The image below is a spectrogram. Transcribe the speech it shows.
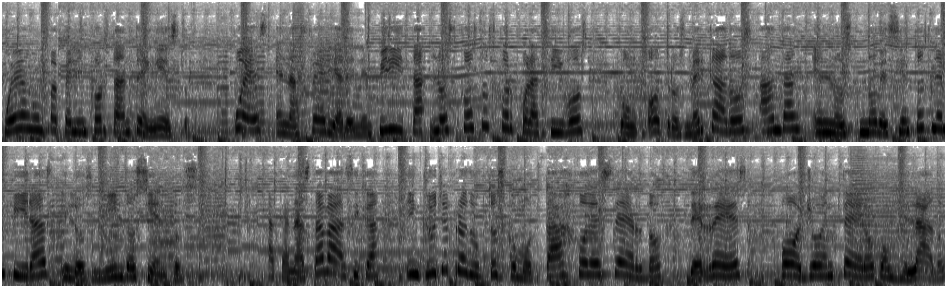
juegan un papel importante en esto, pues en la feria del Empirita los costos corporativos con otros mercados andan en los 900 lempiras y los 1200. La canasta básica incluye productos como tajo de cerdo, de res, pollo entero congelado,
